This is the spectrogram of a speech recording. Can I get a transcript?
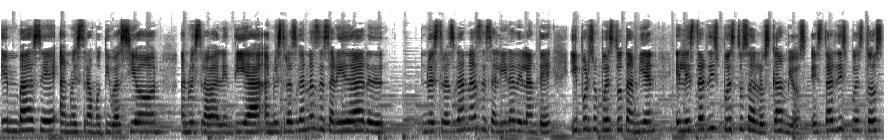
en base a nuestra motivación, a nuestra valentía, a nuestras ganas de salir nuestras ganas de salir adelante y por supuesto también el estar dispuestos a los cambios, estar dispuestos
